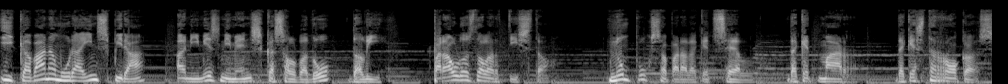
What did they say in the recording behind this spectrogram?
i que va enamorar i inspirar a ni més ni menys que Salvador Dalí. Paraules de l'artista. No em puc separar d'aquest cel, d'aquest mar, d'aquestes roques.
